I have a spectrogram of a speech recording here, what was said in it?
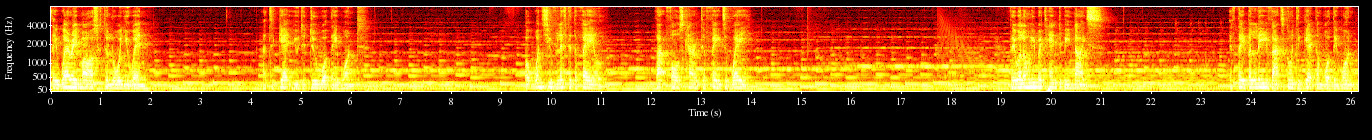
They wear a mask to lure you in and to get you to do what they want. But once you've lifted the veil, that false character fades away They will only pretend to be nice if they believe that's going to get them what they want.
